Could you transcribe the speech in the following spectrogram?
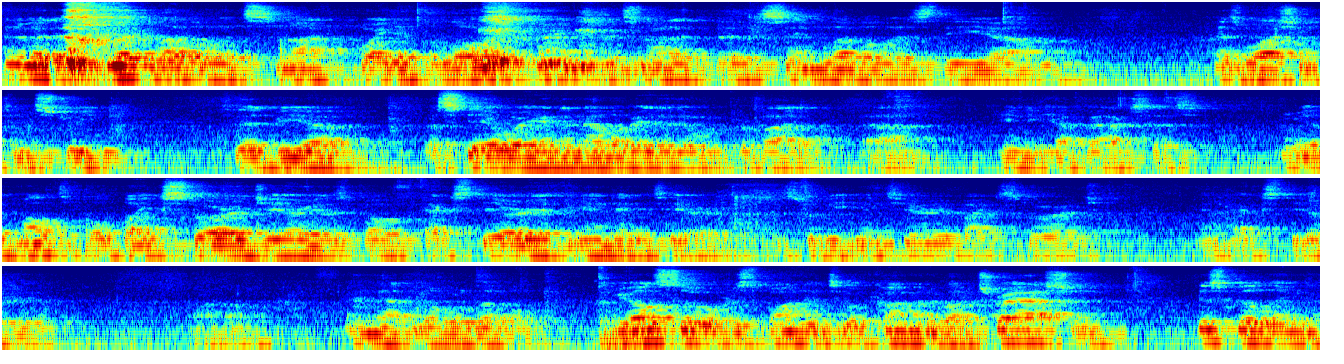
kind of at a split level. It's not quite at the lowest point, but it's not at the same level as the, um, as Washington Street. So there'd be a a stairway and an elevator that would provide uh, handicap access. And we have multiple bike storage areas, both exterior and interior. This would be interior bike storage and exterior um, in that lower level. We also responded to a comment about trash, and this building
